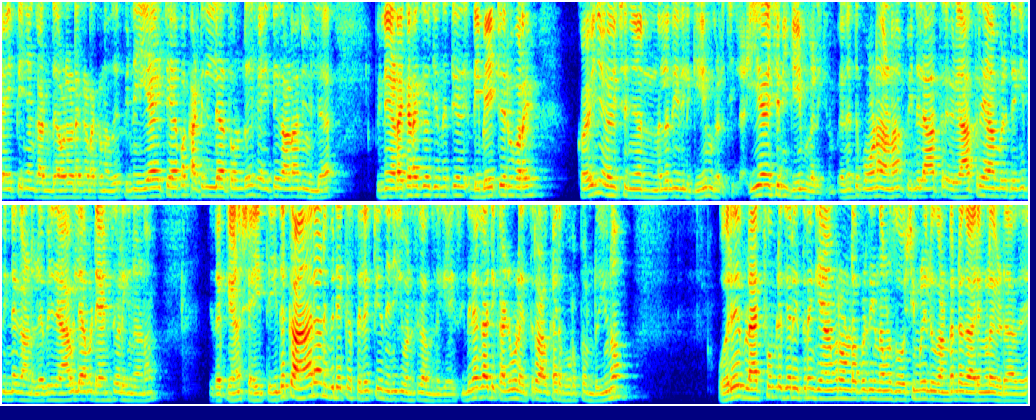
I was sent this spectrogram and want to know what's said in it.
ശൈത്യം ഞാൻ കണ്ട് അവിടെ ഇവിടെ കിടക്കണത്. പിന്നെ ഈ ആഴ്ച ആയപ്പോൾ കട്ടിലില്ലാത്തതുകൊണ്ട് ശൈത്യം കാണാനും ഇല്ല പിന്നെ ഇടയ്ക്കിടയ്ക്ക് വെച്ച് നിന്നിട്ട് ഡിബേറ്റ് വരുമ്പോൾ പറയും കഴിഞ്ഞ ആഴ്ച ഞാൻ നല്ല രീതിയിൽ ഗെയിം കളിച്ചില്ല. ഈ ആഴ്ച എനിക്ക് ഗെയിം കളിക്കണം. എന്നിട്ട് പോണ കാണാം പിന്നെ രാത്രി രാത്രി ആകുമ്പോഴത്തേക്ക് പിന്നെ കാണില്ല പിന്നെ രാവിലെ ആകുമ്പോൾ ഡാൻസ് കളിക്കുന്ന കാണാം. ഇതൊക്കെയാണ് ശൈത്യം ഇതൊക്കെ ആരാണ് ഇവരെയൊക്കെ സെലക്ട് ചെയ്യുന്നത് എനിക്ക് മനസ്സിലാവുന്നില്ല ഗൈസ് ഇതിനെക്കാട്ടി കഴിവുള്ള എത്ര ആൾക്കാർ പുറത്തുണ്ട്? യുനോ ഒരു പ്ലാറ്റ്ഫോമിൽ കയറി ഇത്രയും ക്യാമറ ഉണ്ടപ്പോഴത്തേക്കും നമ്മൾ സോഷ്യൽ മീഡിയയിൽ കണ്ടന്റ് കാര്യങ്ങളോ ഇടാതെ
